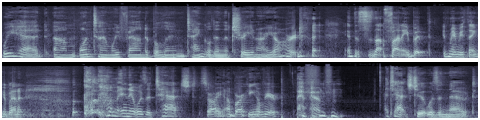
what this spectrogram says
We had um, one time we found a balloon tangled in the tree in our yard. and this is not funny, but it made me think about it. and it was attached. Sorry, I'm barking over here. attached to it was a note.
